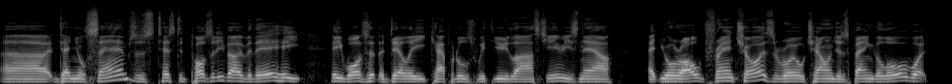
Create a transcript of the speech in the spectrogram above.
uh, Daniel Sams has tested positive over there. He he was at the Delhi Capitals with you last year. He's now at your old franchise, the Royal Challengers Bangalore. What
